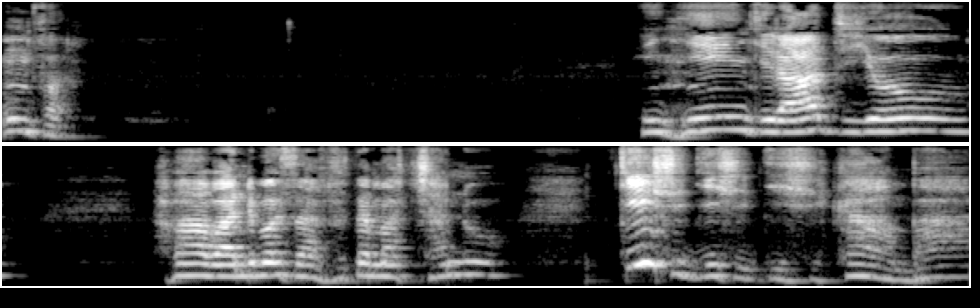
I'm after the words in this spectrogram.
umva. Inkingi radiyo aba bandi bose bafite amacano. Byinshi byinshi byinshi kamba.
